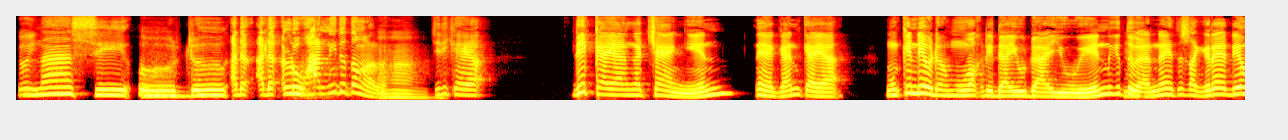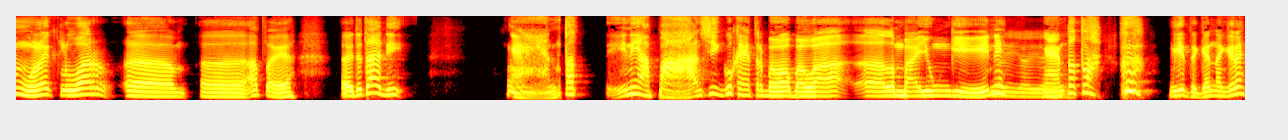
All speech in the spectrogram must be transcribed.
yoi. nasi uduk. Ada ada eluhan itu tau gak lo? Jadi kayak dia kayak ngecengin ya kan kayak mungkin dia udah muak didayu-dayuin gitu Hmm. kan ya. terus akhirnya dia mulai keluar em, eh, apa ya eh, itu tadi ngentot ini apaan sih gue kayak terbawa-bawa eh, lembayung gini Iya, iya, iya. ngentot lah Hah, gitu kan akhirnya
